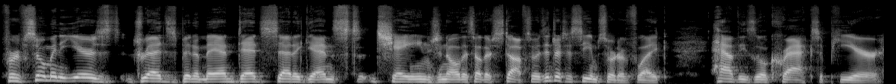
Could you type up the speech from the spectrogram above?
for so many years, Dredd's been a man dead set against change and all this other stuff. So it's interesting to see him sort of like have these little cracks appear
